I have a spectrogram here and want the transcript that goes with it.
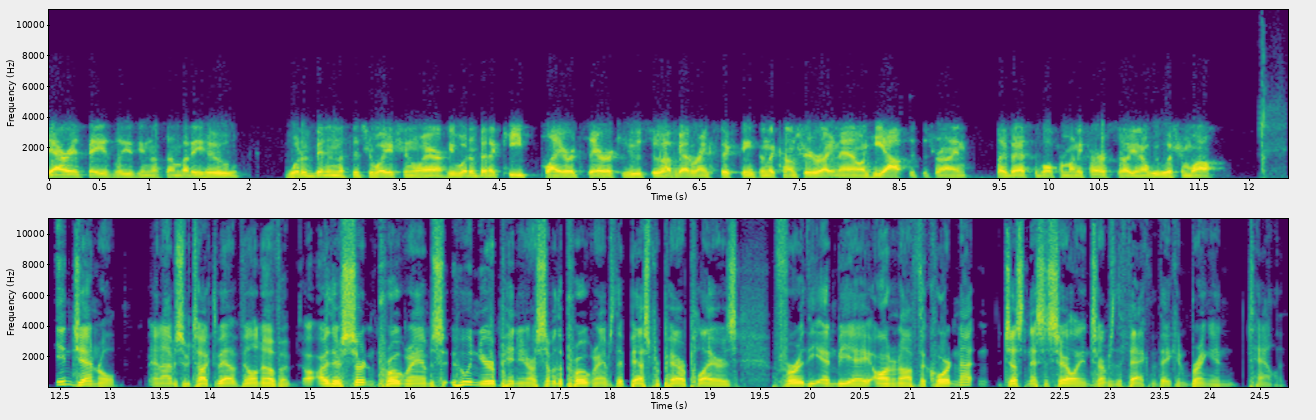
Darius Bazley is, you know, somebody who would have been in the situation where he would have been a key player at Syracuse, who I've got ranked 16th in the country right now, and he opted to try and play basketball for money first. So, you know, we wish them well. In general, and obviously we talked about Villanova. Are there certain programs, who in your opinion are some of the programs that best prepare players for the NBA on and off the court, not just necessarily in terms of the fact that they can bring in talent?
